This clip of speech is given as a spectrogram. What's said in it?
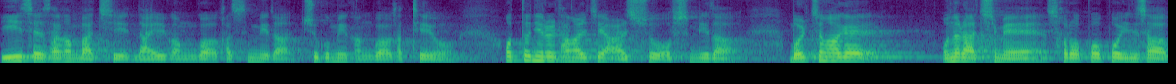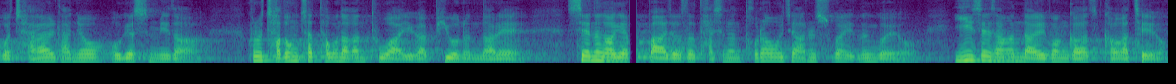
이 세상은 마치 나일강과 같습니다. 죽음의 강과 같아요. 어떤 일을 당할지 알 수 없습니다. 멀쩡하게 오늘 아침에 서로 뽀뽀 인사하고 잘 다녀오겠습니다. 그리고 자동차 타고 나간 두 아이가 비 오는 날에 세능하게 빠져서 다시는 돌아오지 않을 수가 있는 거예요. 이 세상은 날과 같아요.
